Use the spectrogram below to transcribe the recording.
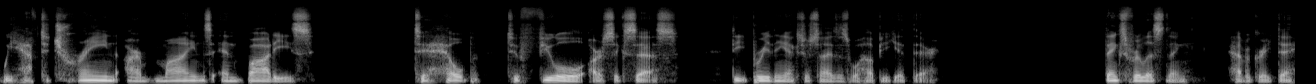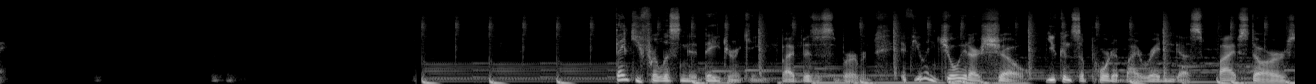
we have to train our minds and bodies to help to fuel our success. Deep breathing exercises will help you get there. Thanks for listening. Have a great day. Thank you for listening to Day Drinking by Business and Bourbon. If you enjoyed our show, you can support it by rating us five stars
